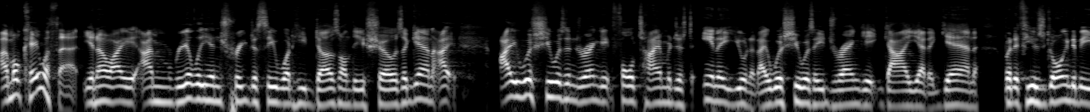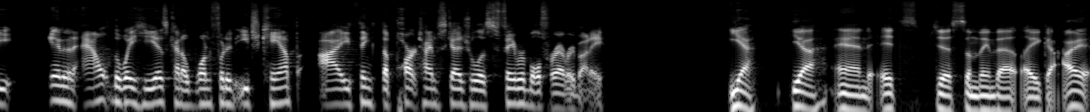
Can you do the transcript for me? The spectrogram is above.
I'm okay with that. You know, I, I'm really intrigued to see what he does on these shows. Again, I I wish he was in Dragon Gate full time and just in a unit. I wish he was a Dragon Gate guy yet again. But if he's going to be in and out the way he is, kind of one foot in each camp, I think the part time schedule is favorable for everybody. Yeah, yeah, and it's just something that like I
